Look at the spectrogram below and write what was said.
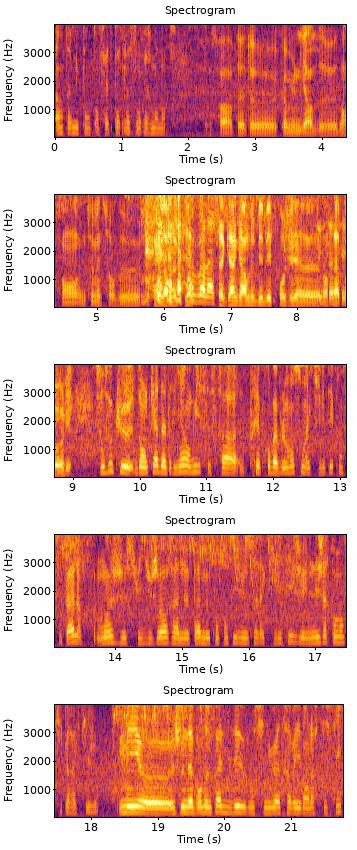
intermittente en fait, pas de façon permanente. Peut-être euh, comme une garde d'enfants, une semaine sur deux. Chacun garde le petit, voilà, c'est chacun garde le bébé projet euh, dans ça, sa poche. Surtout que dans le cas d'Adrien, oui, ce sera très probablement son activité principale. Moi, je suis du genre à ne pas me contenter d'une seule activité. J'ai une légère tendance hyperactive. Mais euh, je n'abandonne pas l'idée de continuer à travailler dans l'artistique.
